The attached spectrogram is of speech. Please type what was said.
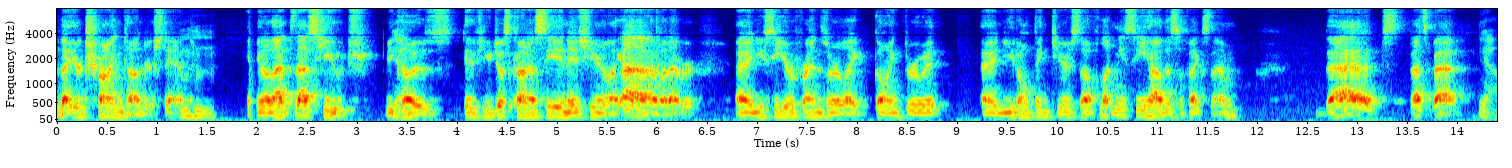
that you're trying to understand. mhm. You know, that's that's huge because if you just kind of see an issue and you're like, ah, whatever, and you see your friends are like going through it, and you don't think to yourself, let me see how this affects them. That's that's bad. Yeah,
